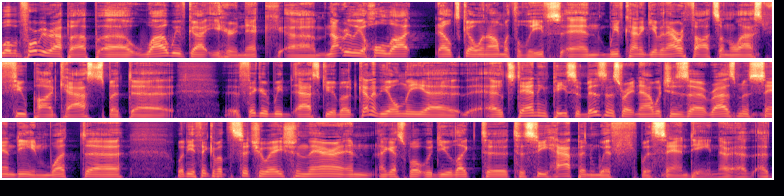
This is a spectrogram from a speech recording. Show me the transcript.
Well, before we wrap up, uh, while we've got you here, Nick, um, not really a whole lot else going on with the Leafs, and we've kind of given our thoughts on the last few podcasts, but uh, figured we'd ask you about kind of the only uh, outstanding piece of business right now, which is uh, Rasmus Sandin. What uh, what do you think about the situation there? And I guess what would you like to, to see happen with with Sandin? A, a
